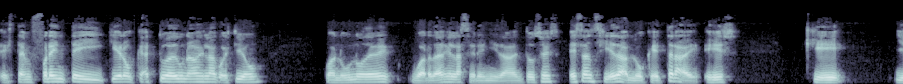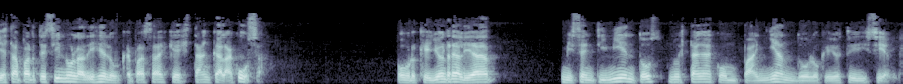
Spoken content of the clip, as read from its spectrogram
está enfrente y quiero que actúe de una vez la cuestión, cuando uno debe guardar la serenidad. Entonces, esa ansiedad lo que trae es que, y esta parte sí no la dije, lo que pasa es que estanca la cosa. Porque yo en realidad, mis sentimientos no están acompañando lo que yo estoy diciendo.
